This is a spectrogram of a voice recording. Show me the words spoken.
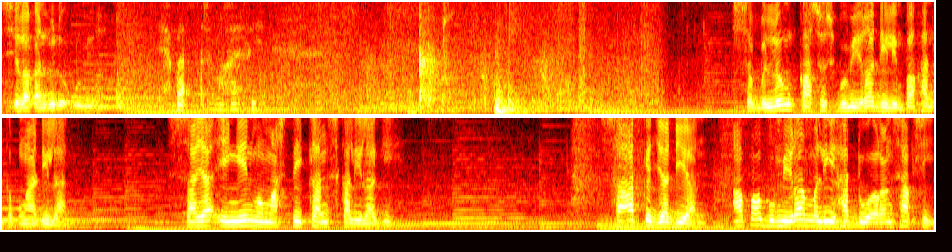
Silakan duduk, Bu Mira. Ya Pak, terima kasih. Sebelum kasus Bu Mira dilimpahkan ke pengadilan, saya ingin memastikan sekali lagi. Saat kejadian, apa Bu Mira melihat dua orang saksi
